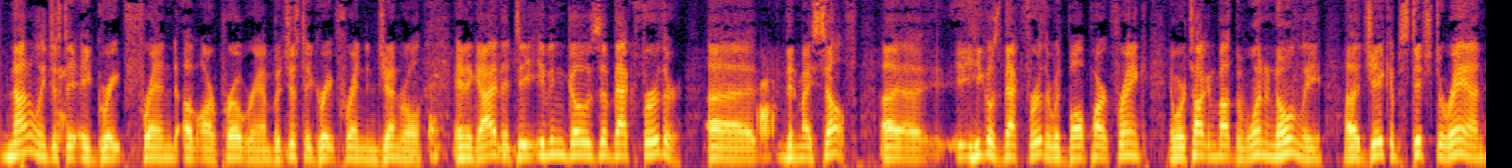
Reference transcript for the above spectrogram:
not only just a, a, great friend of our program, but just a great friend in general, and a guy that even goes uh, back further. Uh, than myself. He goes back further with Ballpark Frank, and we're talking about the one and only Jacob Stitch Duran.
